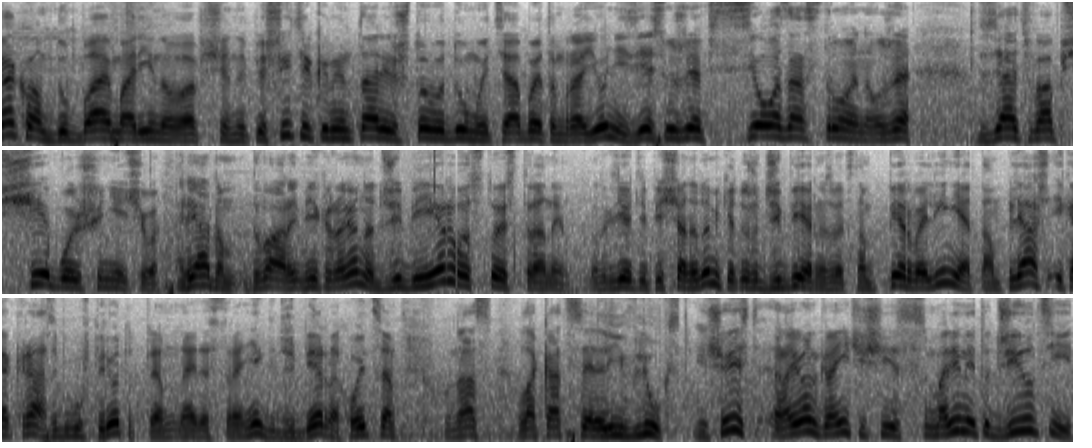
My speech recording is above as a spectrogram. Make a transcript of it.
Как вам Дубай, Марина вообще? Напишите комментарий, что вы думаете об этом районе. Здесь уже все застроено, уже взять вообще больше нечего. Рядом два микрорайона, GBR вот с той стороны, вот где эти песчаные домики, это уже GBR называется. Там первая линия, там пляж, и как раз забегу вперед, вот прям на этой стороне, где GBR находится у нас локация Lux. Еще есть район, граничащий с Мариной, это GLT,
